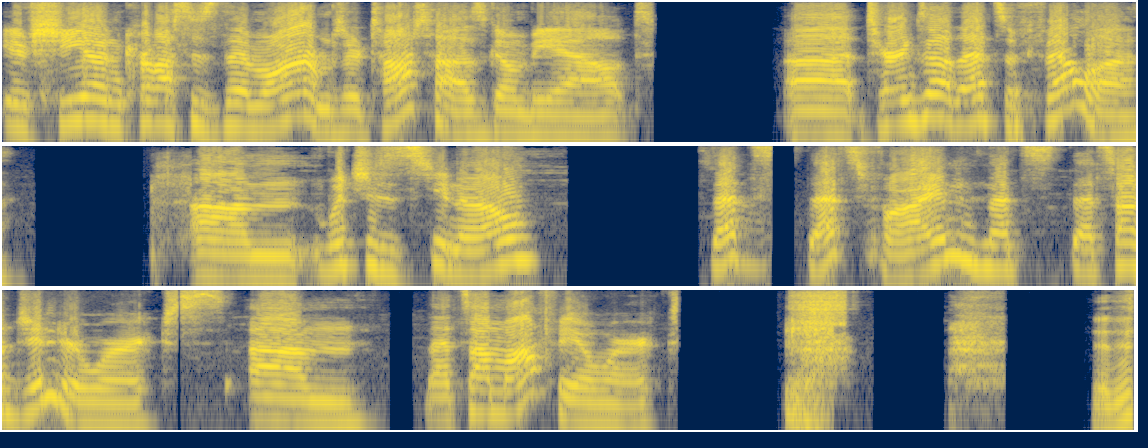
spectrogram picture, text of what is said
if she uncrosses them arms, her Tata's gonna be out. Uh, turns out that's a fella. Um, which is you know, that's that's fine. That's that's how gender works. Um, that's how mafia works. this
